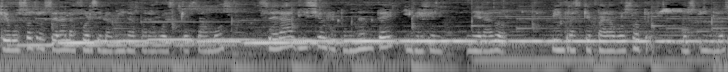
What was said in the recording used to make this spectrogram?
que vosotros será la fuerza y la vida para vuestros amos, será vicio repugnante y degenerador, mientras que para vosotros, los indios,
